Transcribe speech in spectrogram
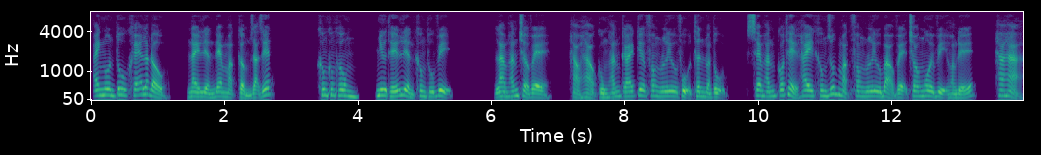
Anh ngôn tu khẽ lắc đầu, này liền đem mặc cẩm dạ giết. Không không không, như thế liền không thú vị. Làm hắn trở về, hảo hảo cùng hắn cái kia phong lưu phụ thân đoàn tụ, xem hắn có thể hay không giúp mặc Phong Lưu bảo vệ cho ngôi vị hoàng đế, ha ha.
